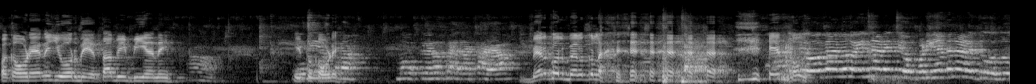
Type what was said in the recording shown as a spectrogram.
ਪਕੌੜਿਆਂ ਨੇ ਜ਼ੋਰ ਦੇਤਾ ਬੀਬੀਆਂ ਨੇ। ਇਹ ਪਕੌੜੇ ਮੌਕੇ ਦਾ ਫਾਇਦਾ ਖਾਇਆ। ਬਿਲਕੁਲ ਬਿਲਕੁਲ। ਇਹ ਦੋ ਗੱਲ ਹੋਈ ਨਾਲੇ ਚੋਪੜੀਆਂ ਤੇ ਨਾਲੇ ਦੋ ਦੋ।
